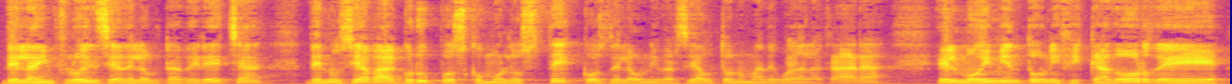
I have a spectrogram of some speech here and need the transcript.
de la influencia de la ultraderecha, denunciaba a grupos como los Tecos de la Universidad Autónoma de Guadalajara, el movimiento unificador de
